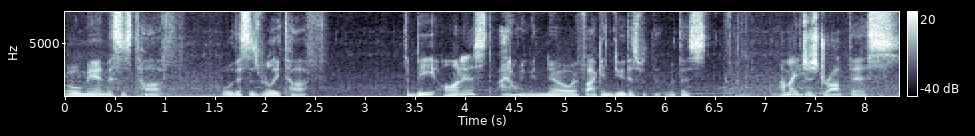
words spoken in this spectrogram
Oh man, this is tough. Oh, this is really tough. To be honest, I don't even know if I can do this with, with this. I might just drop this.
